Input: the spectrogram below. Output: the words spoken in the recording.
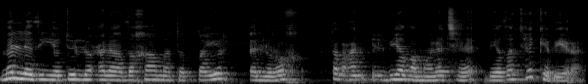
ما الذي يدل على ضخامة الطير؟ الرخ. طبعا البيضة مالتها بيضتها كبيرة.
